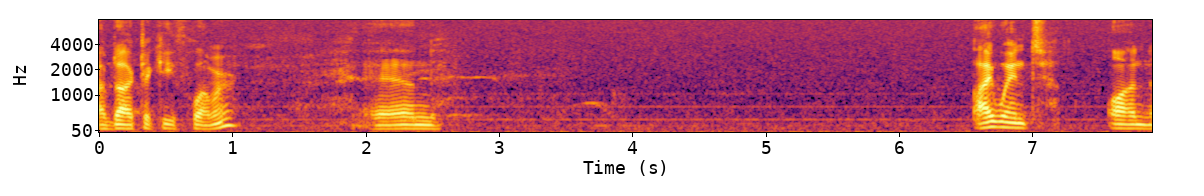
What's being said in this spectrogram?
I'm Dr. Keith Plummer, and I went on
